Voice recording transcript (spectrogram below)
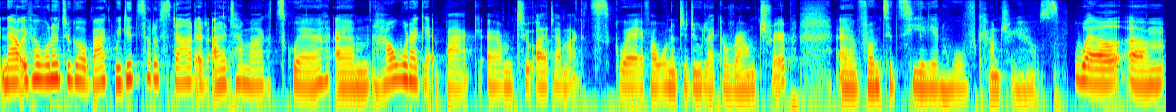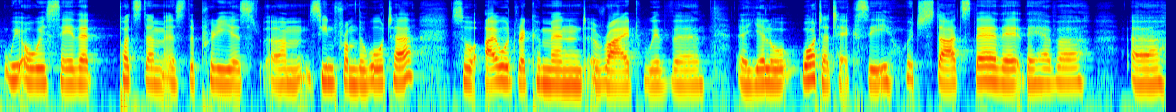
now, if I wanted to go back, we did sort of start at Alter Markt Square. Um, how would I get back um, to Alter Markt Square if I wanted to do like a round trip uh, from Cecilienhof Country House? Well, um, we always say that Potsdam is the prettiest um, seen from the water. So I would recommend a ride with a, a yellow water taxi, which starts there. They, they have a, a,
